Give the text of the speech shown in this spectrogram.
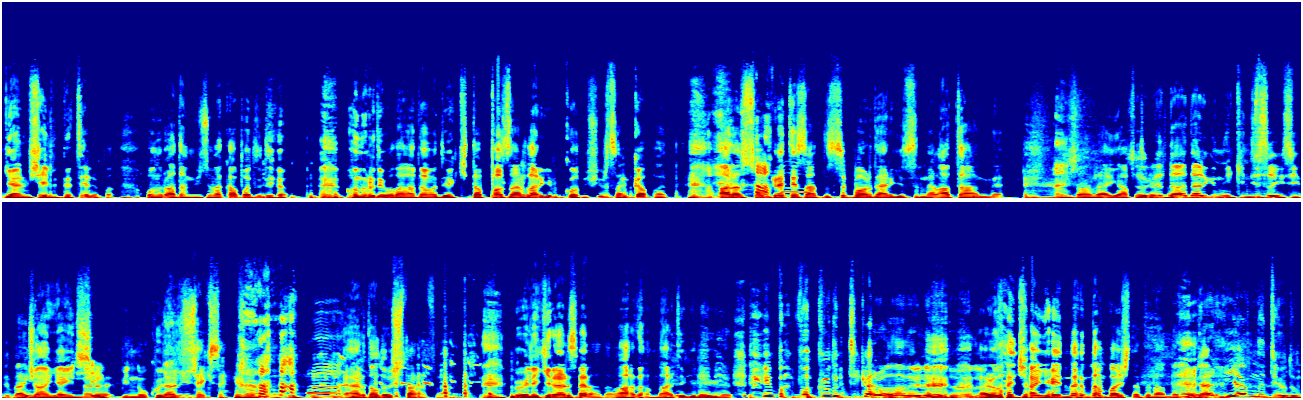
Gelmiş elinde telefon. Onur adam yüzüme kapadı diyor. Onur diyor ulan adama diyor kitap pazarlar gibi konuşursan kapat. Ara Sokrates adlı spor dergisinden Atan de. Sonra yaptı. Sonra röportaj. daha derginin ikinci sayısıydı. Ben Can geldim, şey- yayınları 1980 yılında. Erdal Öz tarafında. Böyle girersen adam adam da hadi güle güle. Bokunu çıkarma lan öyle de demedim. Hayır ulan can yayınlarından başladın anlatmaya. Dergiyi anlatıyordum.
